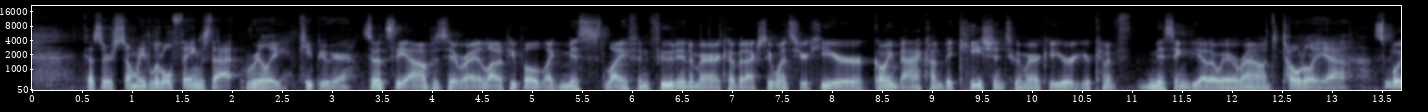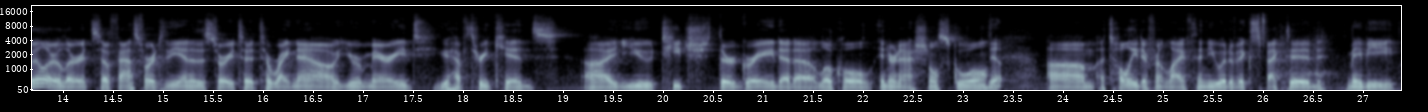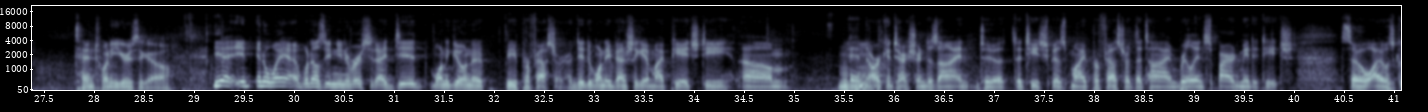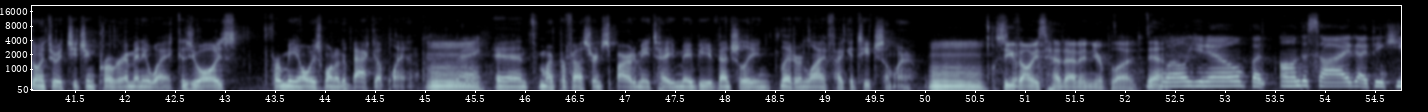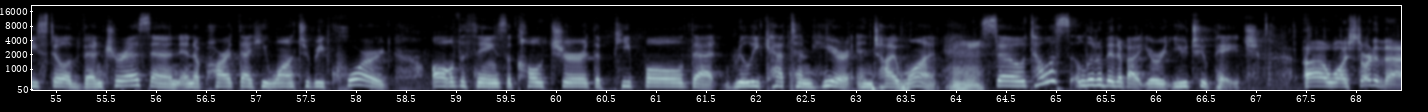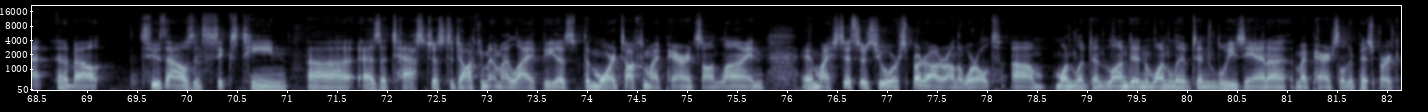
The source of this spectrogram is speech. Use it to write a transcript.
Because there's so many little things that really keep you here. So it's the opposite, right? A lot of people like miss life and food in America, but actually once you're here, going back on vacation to America, you're you're kind of missing the other way around. Totally, yeah. Spoiler alert. So fast forward to the end of the story to, to right now. You're married. You have three kids. Uh, you teach third grade at a local international school. Yep. Um, a totally different life than you would have expected maybe 10, 20 years ago. Yeah, in, in a way, when I was in university, I did want to go and be a professor. I did want to eventually get my PhD um, in mm-hmm. architecture and design to, to teach because my professor at the time really inspired me to teach. So I was going through a teaching program anyway because you always, for me, always wanted a backup plan. Mm. Right. And my professor inspired me to, hey, maybe eventually later in life I could teach somewhere. Mm. So you've always had that in your blood. Yeah. Well, you know, but on the side, I think he's still adventurous and in a part that he wants to record all the things, the culture, the people that really kept him here in Taiwan. So tell us a little bit about your YouTube page. Uh, well, I started that in about 2016 uh, as a test just to document my life because the more I talked to my parents online and my sisters who were spread out around the world, um, one lived in London, one lived in Louisiana, and my parents lived in Pittsburgh.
